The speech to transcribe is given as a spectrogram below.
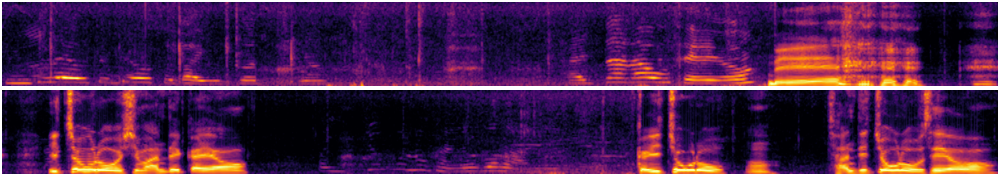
진주레오 스테오스가 있거든요. 잘 따라오세요. 네 이쪽으로 오시면 안 될까요? 아, 이쪽으로 어, 잔디 쪽으로 오세요.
